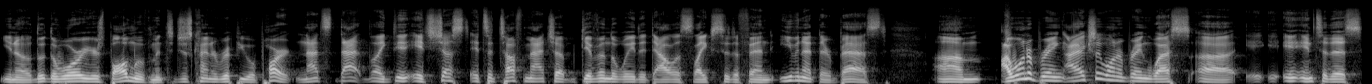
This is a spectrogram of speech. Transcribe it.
you know the, the Warriors ball movement to just kind of rip you apart, and that's that. Like it's just it's a tough matchup given the way that Dallas likes to defend, even at their best. Um, I want to bring I actually want to bring Wes uh, into this.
